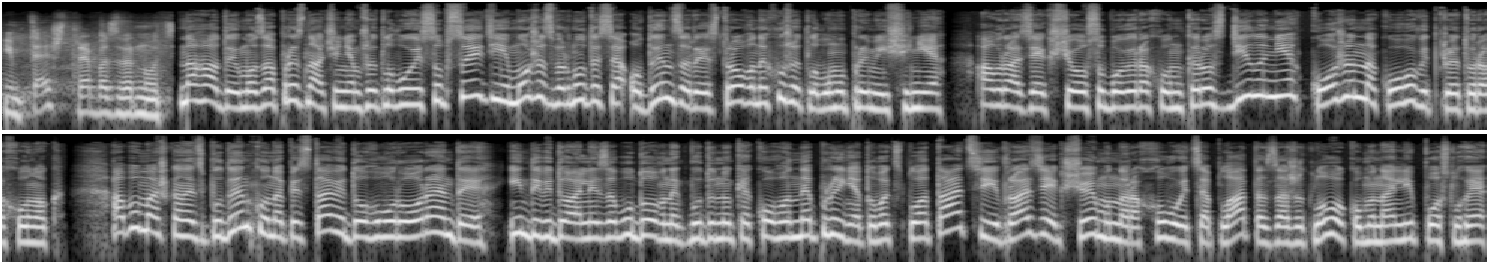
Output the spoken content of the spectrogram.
їм теж треба звернутися. Нагадуємо, за призначенням житлової субсидії може звернутися один зареєстрованих у житловому приміщенні. А в разі, якщо особові рахунки розділені, кожен на кого відкрито рахунок. Або мешканець будинку на підставі договору оренди, індивідуальний забудовник, будинок якого не прийнято в експлуатацію, в разі якщо йому нараховується плата за житлово-комунальні послуги,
